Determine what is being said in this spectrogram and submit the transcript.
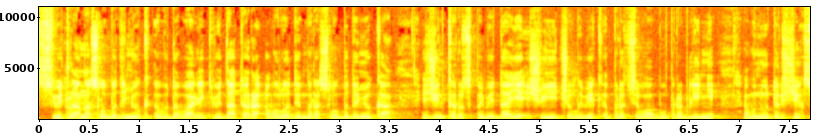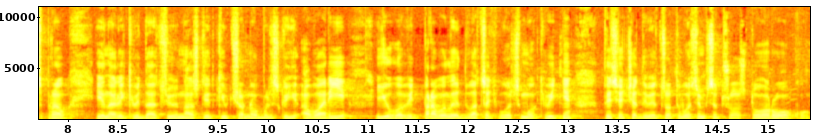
Світлана Слободенюк, вдова ліквідатора Володимира Слободенюка. Жінка розповідає, що її чоловік працював в управлінні внутрішніх справ і на ліквідацію наслідків Чорнобильської аварії його відправили 28 квітня 1986 року.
